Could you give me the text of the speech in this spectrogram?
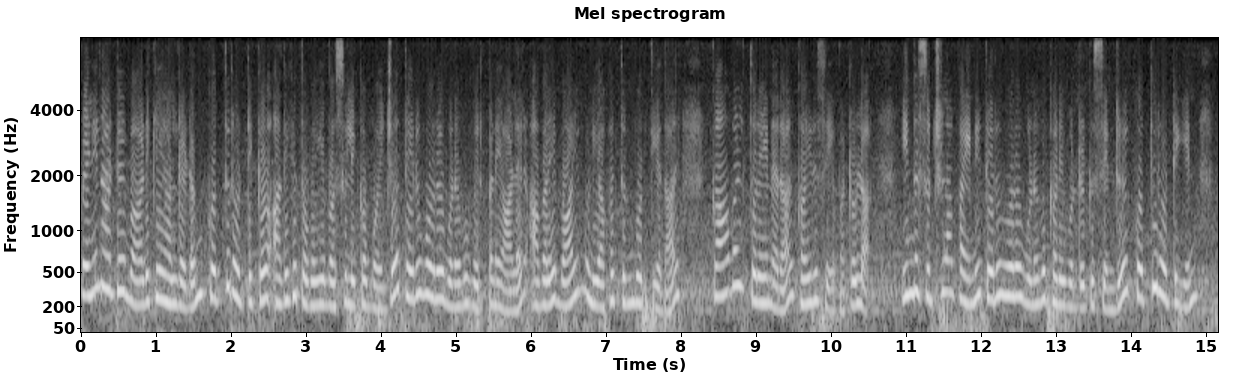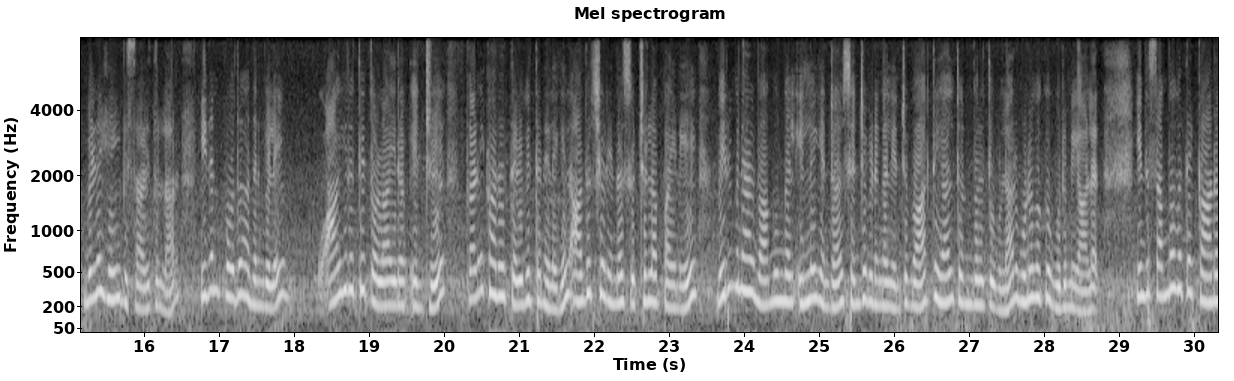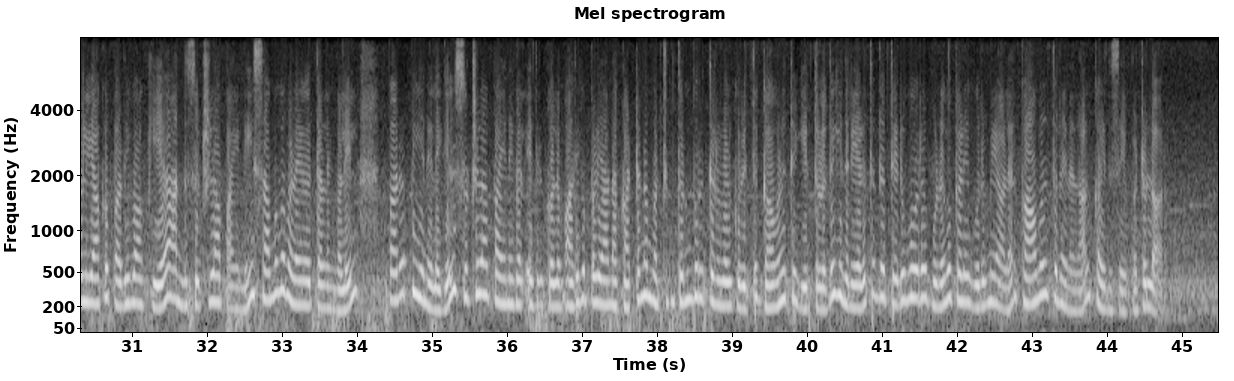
வெளிநாட்டு வாடிக்கையாளரிடம் கொத்து ரொட்டிக்கு அதிக தொகையை வசூலிக்க முயன்ற தெருவோர உணவு விற்பனையாளர் அவரை வாய்மொழியாக துன்புறுத்தியதால் காவல்துறையினரால் கைது செய்யப்பட்டுள்ளார். இந்த சுற்றுலா பயணி தெருவோர உணவு கடை ஒன்றுக்கு சென்று கொத்து ரொட்டியின் விலையை விசாரித்துள்ளார். இதன்போது அதன் விலை ஆயிரத்தி தொள்ளாயிரம் என்று கடைக்காரர் தெரிவித்த நிலையில் அதிர்ச்சியடைந்த சுற்றுலா பயணியை விரும்பினால் வாங்குங்கள் இல்லை என்றால் சென்று விடுங்கள் என்று வார்த்தையால் துன்புறுத்தியுள்ளார் உணவக உரிமையாளர். இந்த சம்பவத்தை காணொலியாக பதிவாக்கிய அந்த சுற்றுலா பயணி சமூக வலைதளங்களில் பரப்பிய நிலையில் சுற்றுலா பயணிகள் எதிர்கொள்ளும் அதிகப்படியான கட்டணம் மற்றும் துன்புறுத்தல்கள் குறித்து கவனத்தை ஈர்த்துள்ளது. இதனையடுத்து இந்த தெருவோர உணவுக்கடை உரிமையாளர் காவல்துறையினரால் கைது செய்யப்பட்டுள்ளார்.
